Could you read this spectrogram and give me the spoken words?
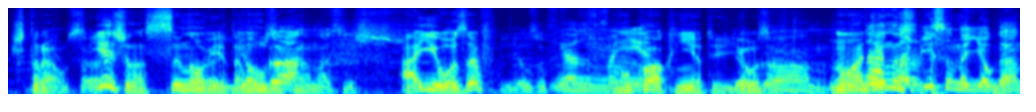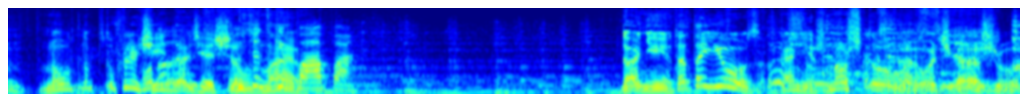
Штраус. Да. Есть у нас сыновья там Йоган у нас есть. А Йозеф? Йозеф. Йозефа Ну нет. как нет и Йозефа? Йоган. Ну, Ну, один так из... написано Йоган. Ну, ну, включи, Ну, дайте, я сейчас Ну, все-таки знаю. папа. Да нет, это Йозеф, конечно. Ну что вы, очень хорошо. буду,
